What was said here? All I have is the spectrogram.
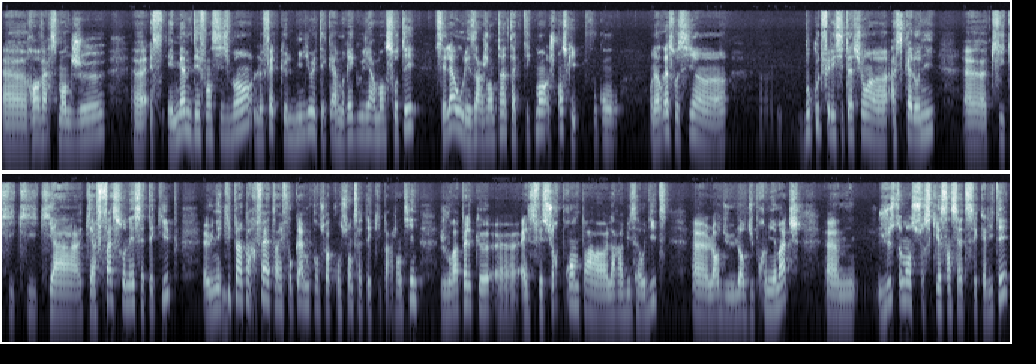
euh, renversement de jeu, euh, et même défensivement, le fait que le milieu était quand même régulièrement sauté, c'est là où les Argentins tactiquement, je pense qu'il faut qu'on on adresse aussi beaucoup de félicitations à, Scaloni euh, qui, a, façonné cette équipe, une équipe imparfaite. Hein, il faut quand même qu'on soit conscient de cette équipe argentine. Je vous rappelle que elle se fait surprendre par l'Arabie Saoudite lors du premier match justement sur ce qui est censé être ses qualités,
